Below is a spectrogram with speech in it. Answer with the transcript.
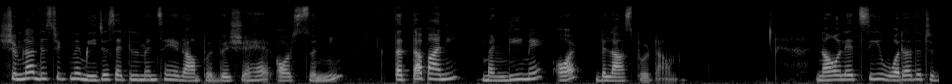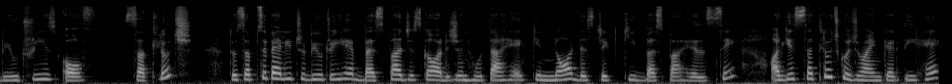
शिमला डिस्ट्रिक्ट में मेजर सेटलमेंट्स हैं रामपुर शहर और सुन्नी। तत्तापानी, मंडी में और Bilaspur town now let's see what are the tributaries of Sutlej तो सबसे पहली ट्रिब्यूटरी है बसपा, जिसका ओरिजिन होता है किन्नौर डिस्ट्रिक्ट की बसपा हिल्स से और ये सतलुज को ज्वाइन करती है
